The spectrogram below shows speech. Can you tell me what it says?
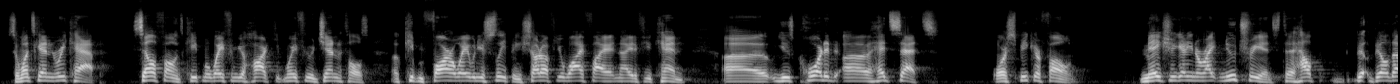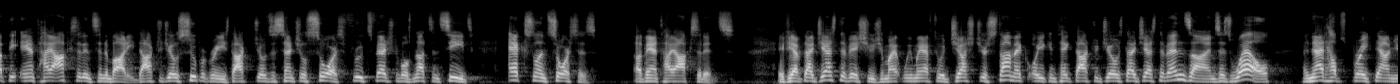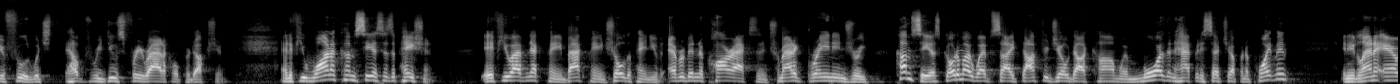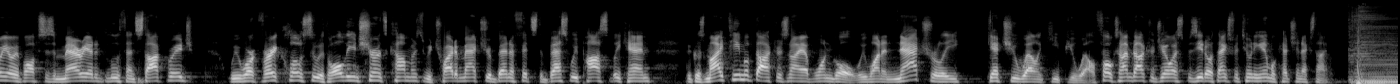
So once again, recap. Cell phones, keep them away from your heart, keep them away from your genitals, uh, keep them far away when you're sleeping. Shut off your Wi-Fi at night if you can. Uh, use corded uh, headsets or speakerphone. Make sure you're getting the right nutrients to help b- build up the antioxidants in the body. Dr. Joe's Super Greens, Dr. Joe's Essential Source, fruits, vegetables, nuts, and seeds. Excellent sources of antioxidants. If you have digestive issues, you might, we may have to adjust your stomach, or you can take Dr. Joe's digestive enzymes as well, and that helps break down your food, which helps reduce free radical production. And if you want to come see us as a patient, if you have neck pain, back pain, shoulder pain, you've ever been in a car accident, traumatic brain injury, come see us. Go to my website, drjoe.com. We're more than happy to set you up an appointment. In the Atlanta area, we have offices in Marietta, Duluth, and Stockbridge. We work very closely with all the insurance companies. We try to match your benefits the best we possibly can because my team of doctors and I have one goal. We want to naturally get you well and keep you well. Folks, I'm Dr. Joe Esposito. Thanks for tuning in. We'll catch you next time.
